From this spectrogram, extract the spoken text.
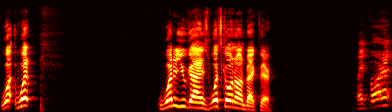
What what what are you guys what's going on back there? Wait for it.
